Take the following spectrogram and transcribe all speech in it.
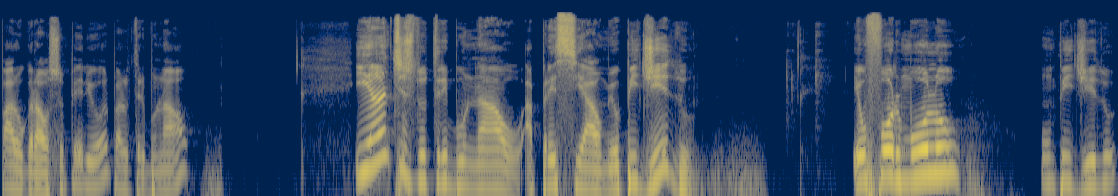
para o grau superior, para o tribunal. E antes do tribunal apreciar o meu pedido, eu formulo um pedido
